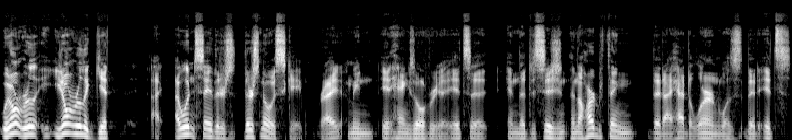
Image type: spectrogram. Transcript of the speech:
we don't really you don't really get. I, I wouldn't say there's there's no escape, right? I mean it hangs over you. It's a and the decision and the hard thing that I had to learn was that it's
